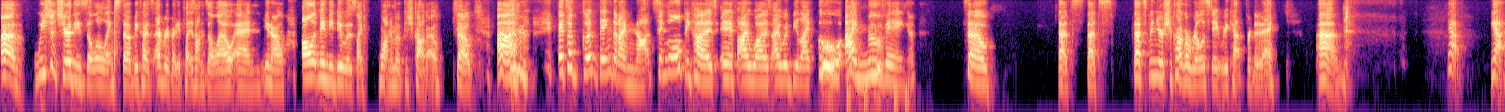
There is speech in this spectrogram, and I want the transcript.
Um, we should share these Zillow links though, because everybody plays on Zillow and you know, all it made me do was like want to move to Chicago. So um it's a good thing that I'm not single because if I was, I would be like, ooh, I'm moving. So that's that's that's been your Chicago real estate recap for today. Um yeah. Yeah.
